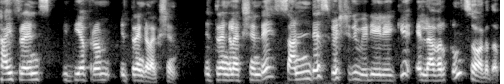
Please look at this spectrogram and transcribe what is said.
Hi friends Vidya from Ithram collection Ithram കളക്ഷന്റെ സൺഡേ സ്പെഷ്യൽ വീഡിയോയിലേക്ക് എല്ലാവർക്കും സ്വാഗതം.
